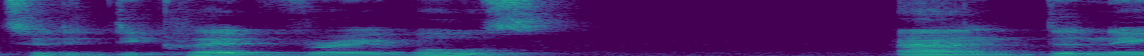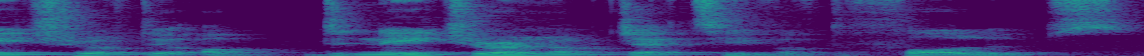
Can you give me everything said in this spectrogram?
to the declared variables and the nature of the the nature and objective of the for loops.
